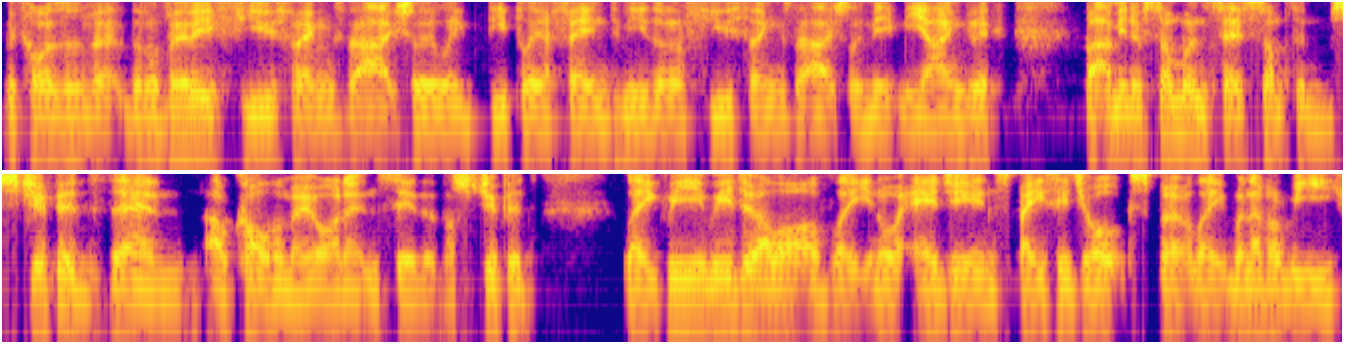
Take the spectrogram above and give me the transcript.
because of it. There are very few things that actually like deeply offend me. There are few things that actually make me angry. But I mean, if someone says something stupid, then I'll call them out on it and say that they're stupid. Like we we do a lot of like you know edgy and spicy jokes, but like whenever we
